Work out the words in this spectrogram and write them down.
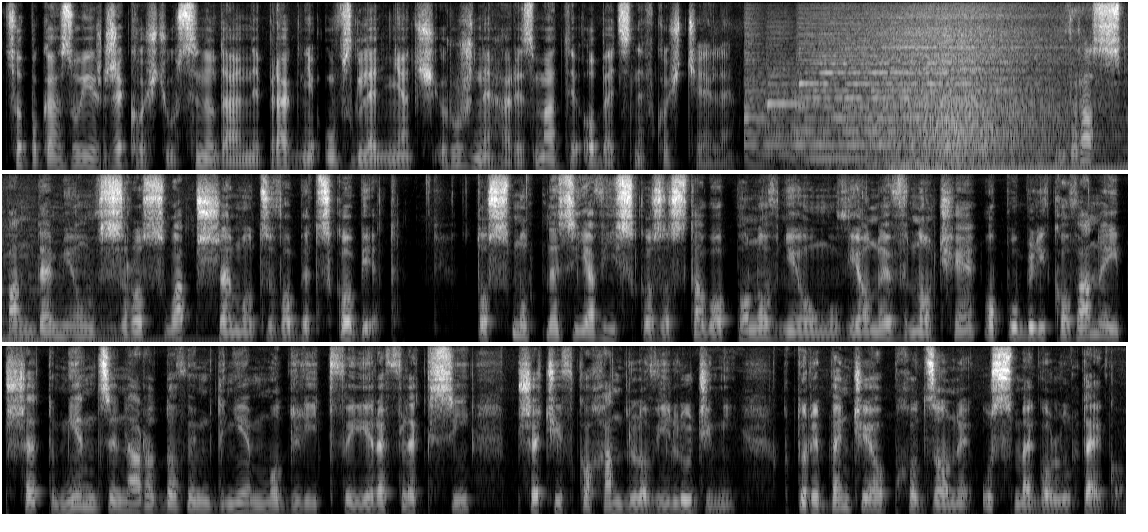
co pokazuje, że Kościół synodalny pragnie uwzględniać różne charyzmaty obecne w Kościele. Wraz z pandemią wzrosła przemoc wobec kobiet. To smutne zjawisko zostało ponownie omówione w nocie opublikowanej przed Międzynarodowym Dniem Modlitwy i Refleksji przeciwko handlowi ludźmi, który będzie obchodzony 8 lutego.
